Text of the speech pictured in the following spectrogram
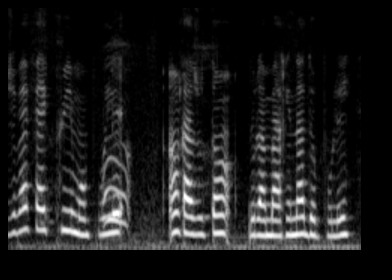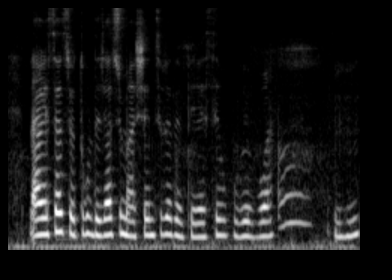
Je vais faire cuire mon poulet en rajoutant de la marinade de poulet. La recette se trouve déjà sur ma chaîne. Si vous êtes intéressé, vous pouvez voir. Mhm.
